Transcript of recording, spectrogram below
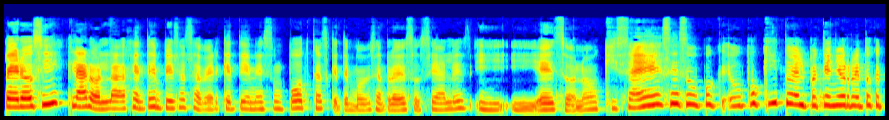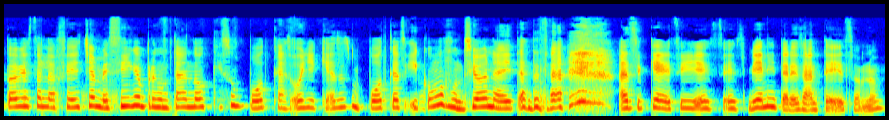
Pero sí, claro, la gente empieza a saber que tienes un podcast, que te mueves en redes sociales y, y eso, ¿no? Quizá ese es un, un poquito el pequeño reto que todavía está en la fecha. Me siguen preguntando, ¿qué es un podcast? Oye, ¿qué haces un podcast? ¿Y cómo funciona? Y Así que sí, es, es bien interesante eso, ¿no?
